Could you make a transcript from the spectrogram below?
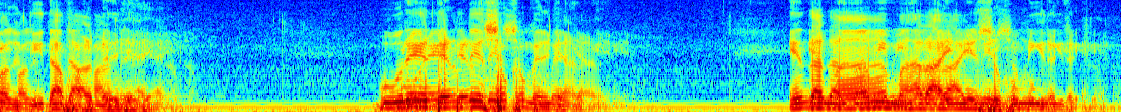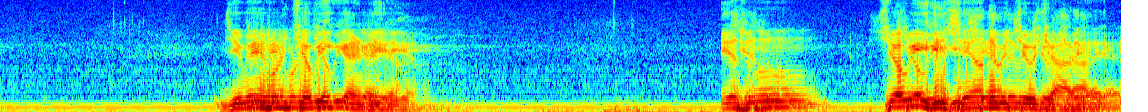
ਭਗਤੀ ਦਾ ਫਲ ਮਿਲ ਜਾਏਗਾ ਪੂਰੇ ਦਿਨ ਦੇ ਸੁੱਖ ਮਿਲ ਜਾਣਗੇ। ਇਹਦਾ ਨਾਮ ਹੀ ਮਹਾਰਾਜ ਨੇ ਸੁਖਮਨੀ ਰੱਖਿਆ। ਜਿਵੇਂ ਹੁਣ 24 ਘੰਟੇ ਆ। ਇਸ ਨੂੰ 24 ਹਿੱਸਿਆਂ ਦੇ ਵਿੱਚ ਉਚਾਰਿਆ।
